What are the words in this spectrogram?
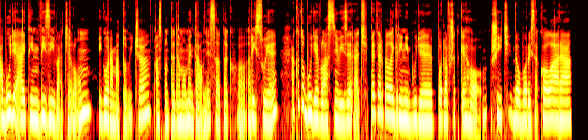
a bude aj tým vyzývateľom Igora Matoviča, aspoň teda momentálne sa tak e, rysuje. Ako to bude vlastne vyzerať? Peter Pellegrini bude podľa všetkého šiť do Borisa Kolára.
